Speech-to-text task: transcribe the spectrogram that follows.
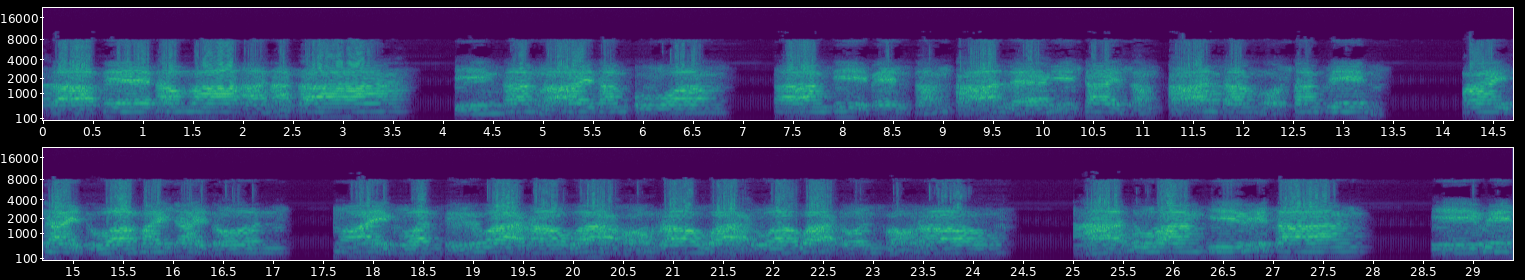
สัพเพธรรมาอนัตตา สิ่งทั้งหลายทั้งปวงทั้งที่เป็นสังขารและมิใช่สังขารทั้งหมดทั้งสิ้น ไม่ใช่ตัวไม่ใช่ตน ไม่ควรถือว่าเราว่าของเราว่าตัวว่าตนของเราอาตุวังชีวิตัง ชีวิต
